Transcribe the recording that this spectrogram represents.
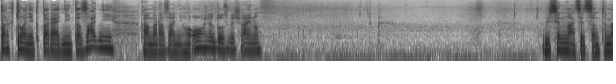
Парктронік передній та задній, камера заднього огляду, звичайно. 18 см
